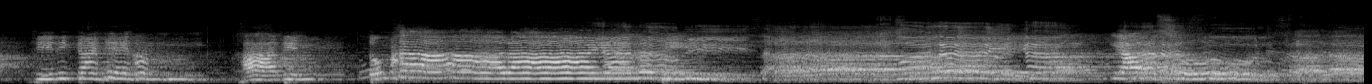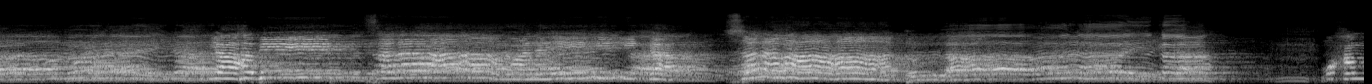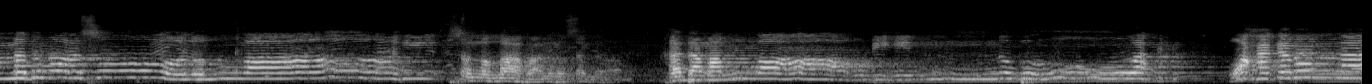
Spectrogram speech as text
फिर कहे हम खादिम तुम्हारा या नबी या रसूल या हबीब सलाम अलैका सलावतुल्लाह محمد رسول الله صلى الله عليه وسلم. ختم الله به النبوة وحكم لا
